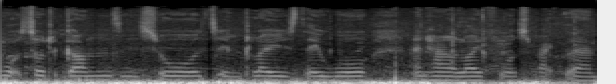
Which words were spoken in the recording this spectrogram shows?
what sort of guns and swords and clothes they wore and how life was back then.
